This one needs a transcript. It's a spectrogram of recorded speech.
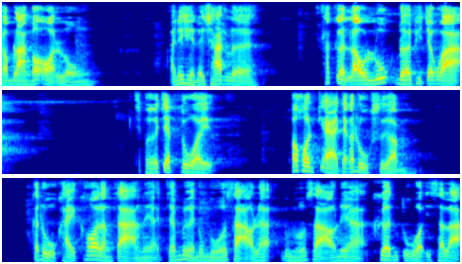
กำลังก็อ่อนลง อันนี้เห็นได้ชัดเลย ถ้าเกิดเราลุกเดินผิดจังหวะเผลอเจ็บตัวเพราะคนแก่จะกระดูกเสื่อม กระดูกไขข้อต่าง ๆ เนี่ย จะไม่เหมือนหนุ่มหนูสาวแล้วหนุ่มหนูสาวเนี่ยเคลื่อนตัวอิสระ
